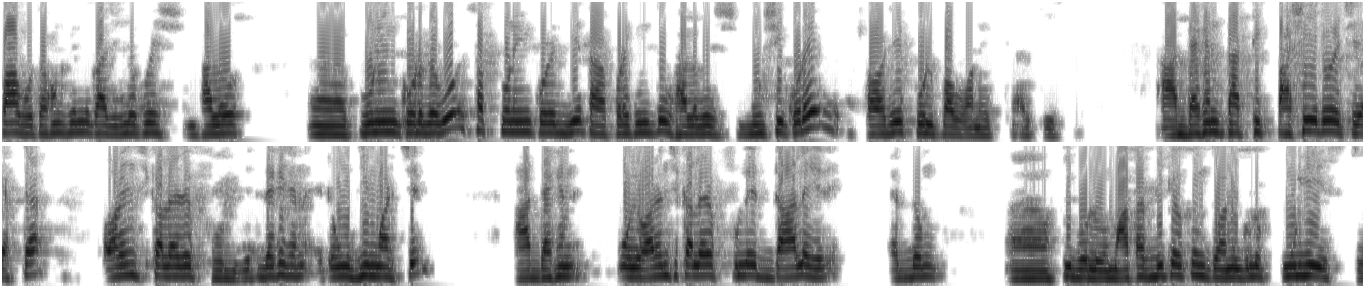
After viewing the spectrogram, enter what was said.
পাবো, তখন কিন্তু গাছগুলো বেশ ভালো প্রুনিং করে দেবো। সব প্রুনিং করে দিয়ে তারপরে কিন্তু ভালো বেশ বুশি করে সহজেই ফুল পাবো অনেক আর কি। আর দেখেন তার ঠিক পাশেই রয়েছে একটা অরেঞ্জ কালারের ফুল। যেটা দেখেছেন? এটা উঁকি মারছে। আর দেখেন ওই অরেঞ্জ কালারের ফুলের ডালের একদম কি বলব মাথার দিকেও কিন্তু অনেকগুলো কুঁড়ি এসছে।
